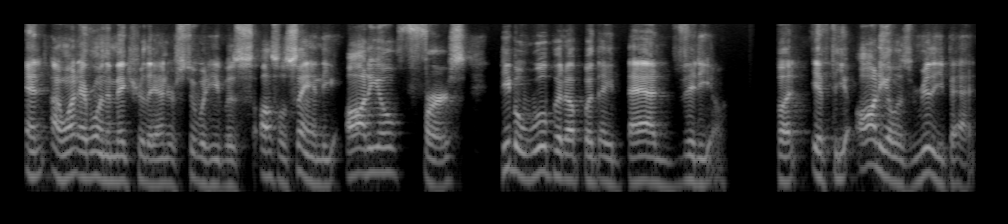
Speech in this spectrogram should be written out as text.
and I want everyone to make sure they understood what he was also saying the audio first. People will put up with a bad video. But if the audio is really bad,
